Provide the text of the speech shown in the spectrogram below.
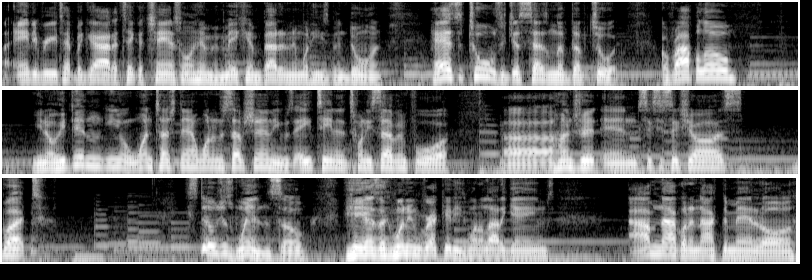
a Andy Reid type of guy to take a chance on him and make him better than what he's been doing. Has the tools, he just hasn't lived up to it. Garoppolo, you know, he didn't, you know, one touchdown, one interception. He was 18 and 27 for uh, 166 yards, but he still just wins. So he has a winning record. He's won a lot of games. I'm not going to knock the man at all.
